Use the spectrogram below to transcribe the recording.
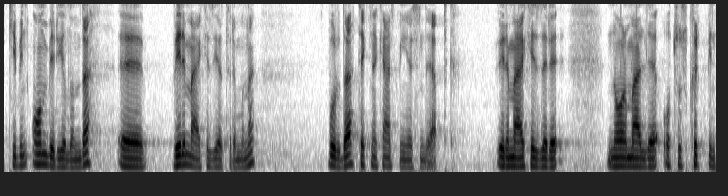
2011 yılında e, veri merkezi yatırımını burada Teknokent bünyesinde yaptık. Veri merkezleri normalde 30-40 bin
